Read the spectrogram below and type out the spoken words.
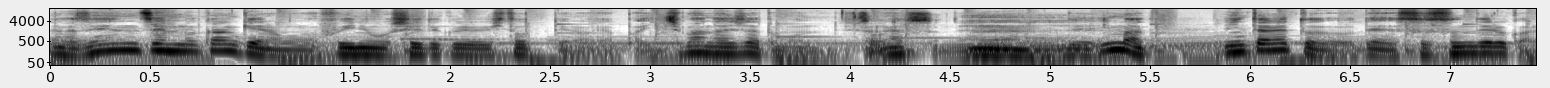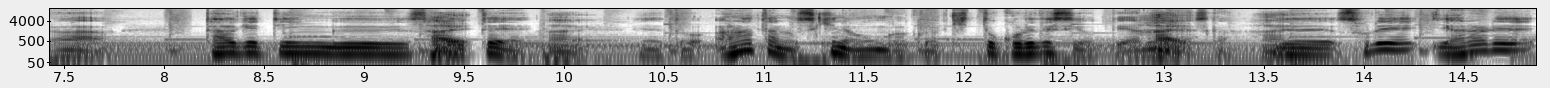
なんか全然無関係なものを不意に教えてくれる人っていうのがやっぱ一番大事だと思うんですよね。そうですね。ん。で今インターネットで進んでるからターゲティングされて、はいえー、とあなたの好きな音楽はきっとこれですよってやるじゃないですか。はいはい。でそれやられ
